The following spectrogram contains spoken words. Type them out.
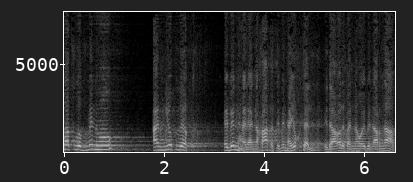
تطلب منه أن يطلق ابنها لأن خافت ابنها يقتل إذا عرف أنه ابن أرناط.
